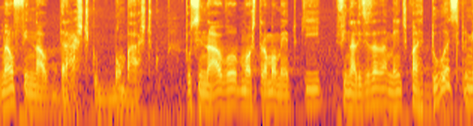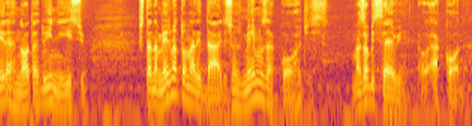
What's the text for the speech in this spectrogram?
Não é um final drástico, bombástico. Por sinal, eu vou mostrar um momento que finaliza exatamente com as duas primeiras notas do início. Está na mesma tonalidade, são os mesmos acordes. Mas observe a coda.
